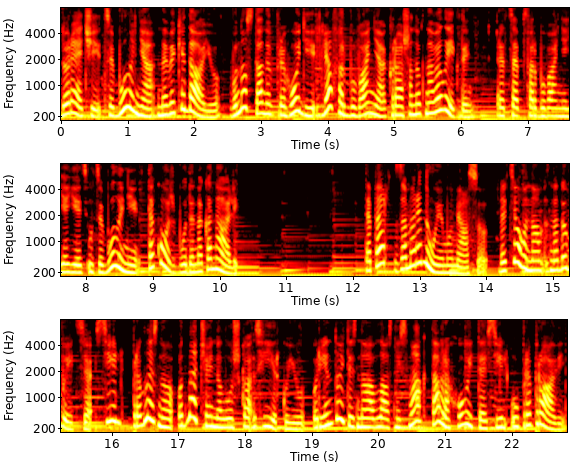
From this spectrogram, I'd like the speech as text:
До речі, цибулення не викидаю, воно стане в пригоді для фарбування крашанок на Великдень. Рецепт фарбування яєць у цибулині також буде на каналі. Тепер замаринуємо м'ясо. Для цього нам знадобиться сіль, приблизно 1 чайна ложка з гіркою. Орієнтуйтесь на власний смак та враховуйте сіль у приправі.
